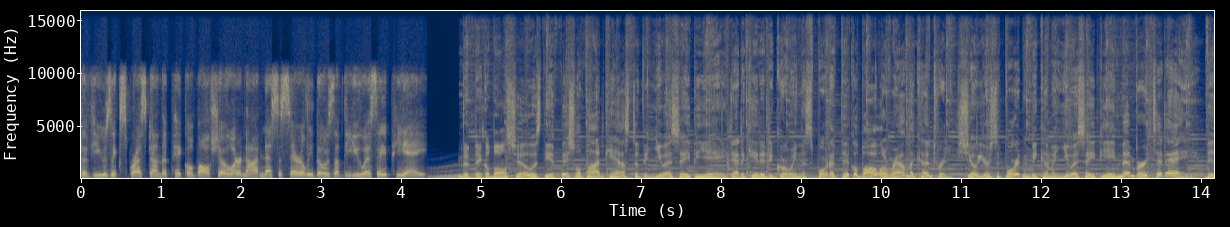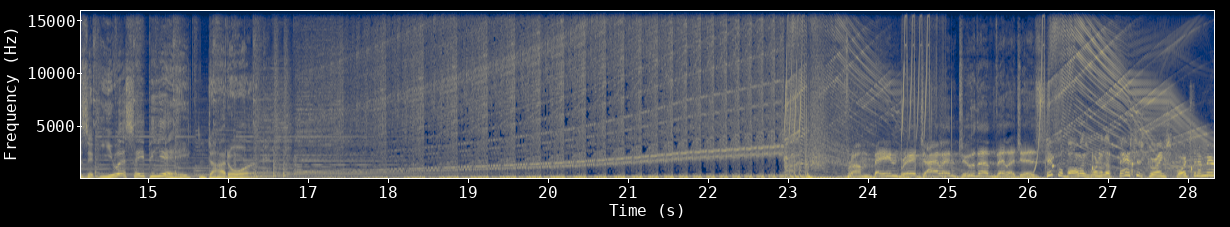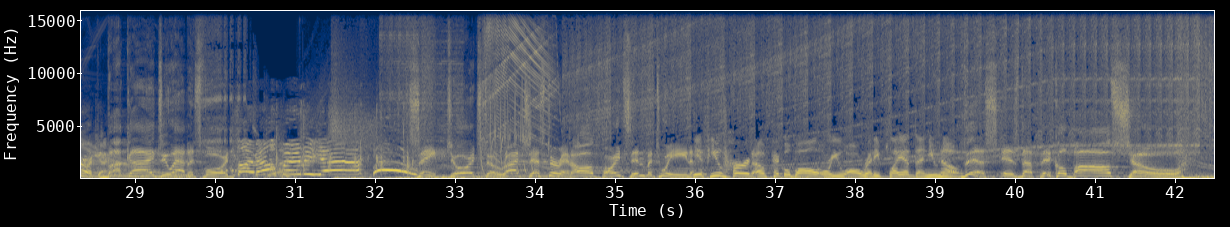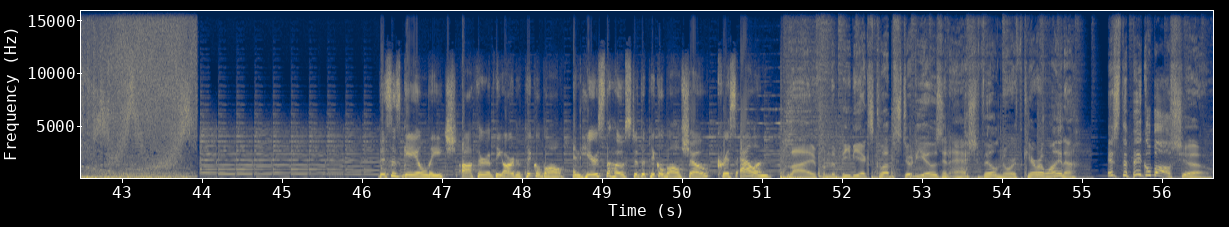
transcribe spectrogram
The views expressed on the Pickleball Show are not necessarily those of the USAPA. The Pickleball Show is the official podcast of the USAPA dedicated to growing the sport of pickleball around the country. Show your support and become a USAPA member today. Visit usapa.org. From Bainbridge Island to the villages, Pickleball is one of the fastest growing sports in America. Buckeye to Abbotsford, Time out, baby, yeah! Woo! St. George to Rochester, and all points in between. If you've heard of pickleball or you already play it, then you know. This is the Pickleball Show. This is Gale Leach, author of The Art of Pickleball, and here's the host of The Pickleball Show, Chris Allen. Live from the PBX Club studios in Asheville, North Carolina, it's the Pickleball Show.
